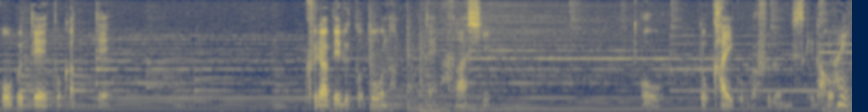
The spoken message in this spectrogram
後部手とかって比べるとどうなのみたいな話を、と介護が振るんですけど、はい。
